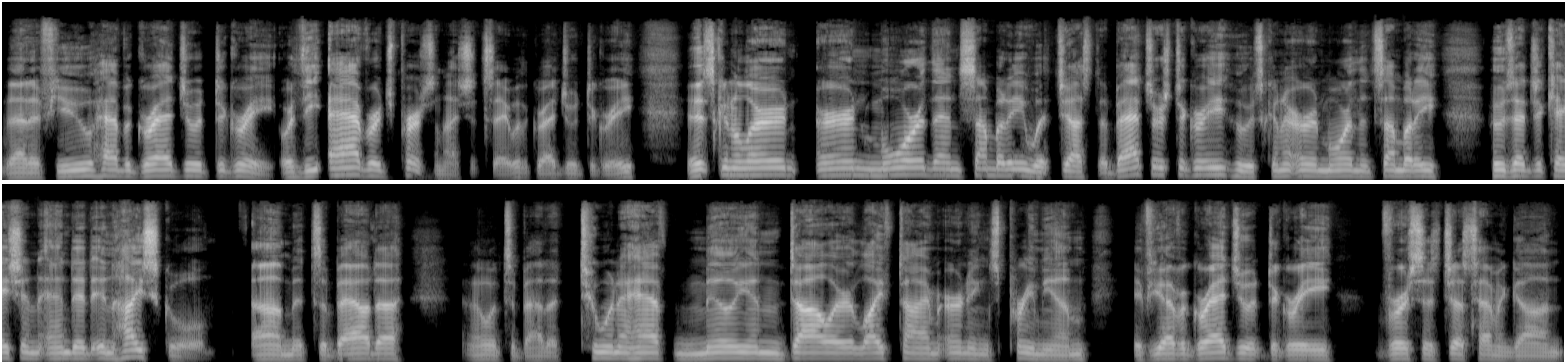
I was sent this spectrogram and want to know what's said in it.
that if you have a graduate degree, or the average person, I should say, with a graduate degree, is going to learn earn more than somebody with just a bachelor's degree, who's going to earn more than somebody whose education ended in high school. Um, it's about a oh, it's about a two and a half million dollar lifetime earnings premium if you have a graduate degree versus just having gone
